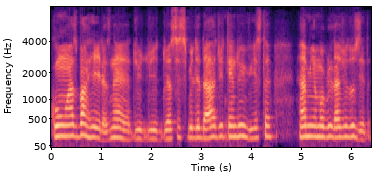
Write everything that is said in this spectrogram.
com as barreiras né, de, de, de acessibilidade, tendo em vista a minha mobilidade reduzida.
